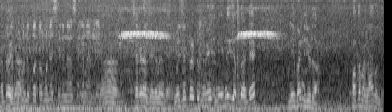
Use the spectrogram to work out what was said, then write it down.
అర్థమైనా సెకండ్ హ్యాండ్ సెకండ్ హ్యాండ్ నువ్వు చెప్పినట్టు నువ్వు నేను ఎందుకు చెప్తావు అంటే నీ బండి చూడదాం. కొత్త బండి లాగా ఉంది?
